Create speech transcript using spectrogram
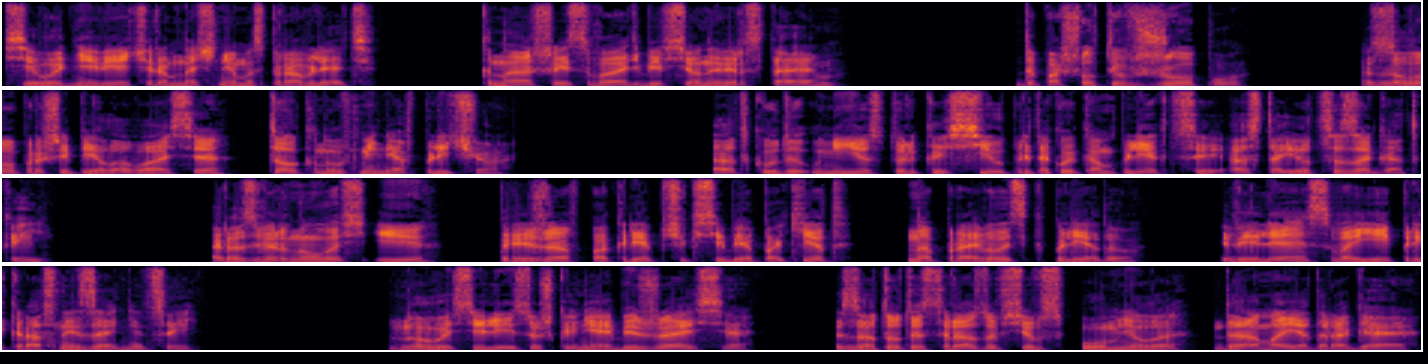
Сегодня вечером начнем исправлять. К нашей свадьбе все наверстаем. Да пошел ты в жопу! Зло прошипела Вася, толкнув меня в плечо. Откуда у нее столько сил при такой комплекции, остается загадкой. Развернулась и, прижав покрепче к себе пакет, направилась к пледу, виляя своей прекрасной задницей. «Ну, Василисушка, не обижайся. Зато ты сразу все вспомнила, да, моя дорогая?»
